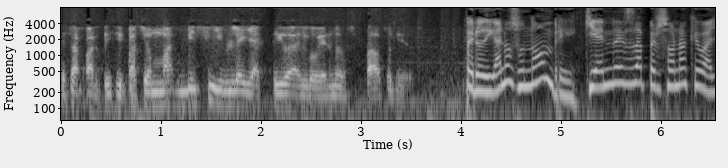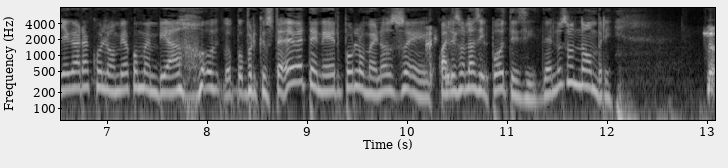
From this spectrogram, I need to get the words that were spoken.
esa participación más visible y activa del gobierno de los Estados Unidos. Pero díganos un nombre. ¿Quién es la persona que va a llegar a Colombia como enviado? Porque usted debe tener por lo menos eh, cuáles son las hipótesis. Denos un nombre. No,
